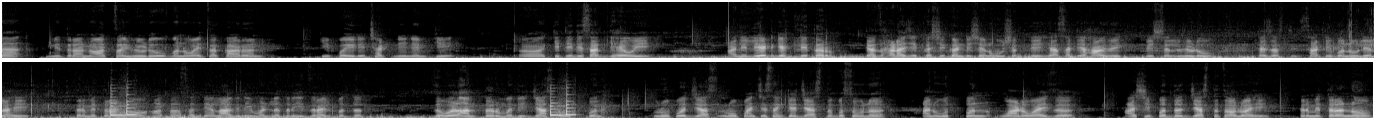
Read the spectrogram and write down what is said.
मित्रांनो आजचा व्हिडिओ बनवायचं कारण की पहिली छटणी नेमकी किती दिवसात घ्यावी आणि लेट घेतली तर त्या झाडाची कशी कंडिशन होऊ शकते ह्यासाठी हा एक स्पेशल व्हिडिओ ह्याच्यासाठी बनवलेला आहे तर मित्रांनो आता सध्या लागणी म्हटलं तर इस्रायल पद्धत जवळ अंतरमध्ये जास्त उत्पन्न. रोपं जास्त रोपांची संख्या जास्त बसवणं आणि उत्पन्न वाढवायचं अशी पद्धत जास्त चालू आहे. तर मित्रांनो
